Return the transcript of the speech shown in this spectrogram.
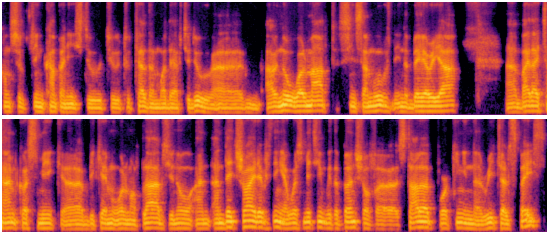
consulting companies to, to, to tell them what they have to do. Uh, I know Walmart since I moved in the Bay Area. Uh, by that time, Kosmix uh, became Walmart Labs, you know, and, and they tried everything. I was meeting with a bunch of startup working in the retail space,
